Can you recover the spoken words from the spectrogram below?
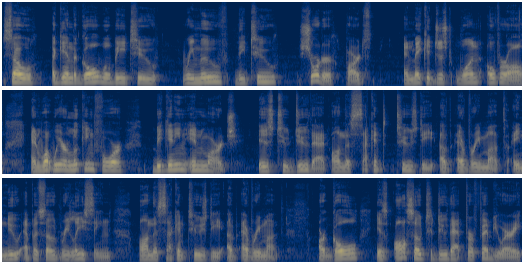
So, again, the goal will be to remove the two shorter parts and make it just one overall. And what we are looking for beginning in March is to do that on the second Tuesday of every month, a new episode releasing on the second Tuesday of every month. Our goal is also to do that for February,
